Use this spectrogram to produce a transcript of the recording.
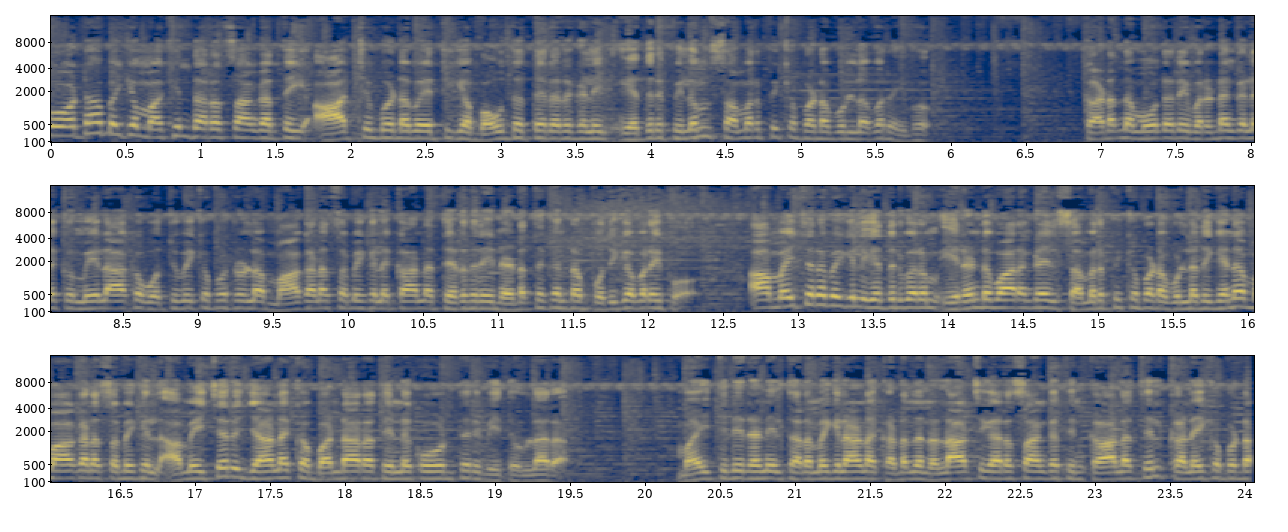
கோட்டாபய மஹிந்த அரசாங்கத்தை ஆட்சிபீடமேற்றிய பௌத்த தேரர்களின் எதிர்ப்பிலும் சமர்ப்பிக்கப்படவுள்ள வரைவு. கடந்த மூன்றரை வருடங்களுக்கு மேலாக ஒத்திவைக்கப்பட்டுள்ள மாகாண சபைகளுக்கான தேர்தலை நடத்துகின்ற புதிய வரைவு அமைச்சரவையில் எதிர்வரும் இரண்டு வாரங்களில் சமர்ப்பிக்கப்பட உள்ளது என மாகாண சபைகள் அமைச்சர் ஜானக பண்டார தின்னகோன் தெரிவித்துள்ளார். மைத்திரி ரணில் தலைமையிலான கடந்த நல்லாட்சி அரசாங்கத்தின் காலத்தில் கலைக்கப்பட்ட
